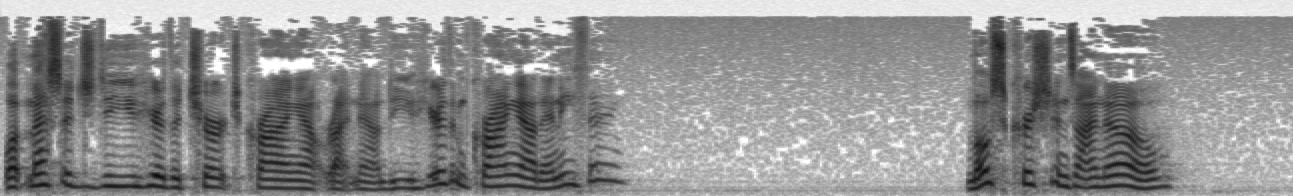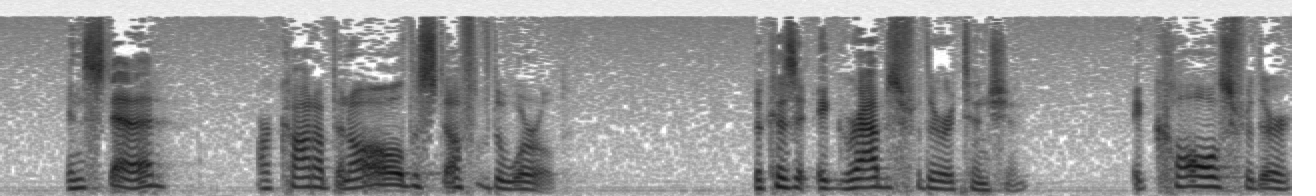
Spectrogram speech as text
What message do you hear the church crying out right now? Do you hear them crying out anything? Most Christians I know, instead, are caught up in all the stuff of the world because it, it grabs for their attention. It calls for their,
